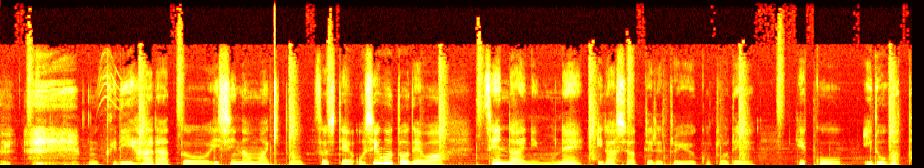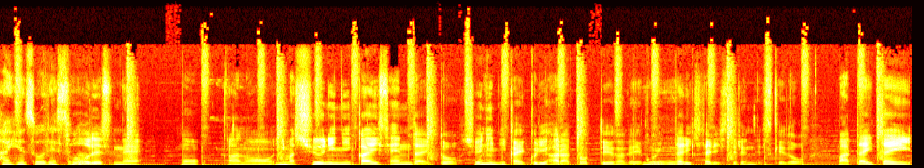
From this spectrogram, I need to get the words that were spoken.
い、もう栗原と石巻とそしてお仕事では仙台にもねいらっしゃってるということで結構移動が大変そうですそうですねもうあの今週に2回仙台と週に2回栗原とっていうのでこう行ったり来たりしてるんですけど、うん、まあ大体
